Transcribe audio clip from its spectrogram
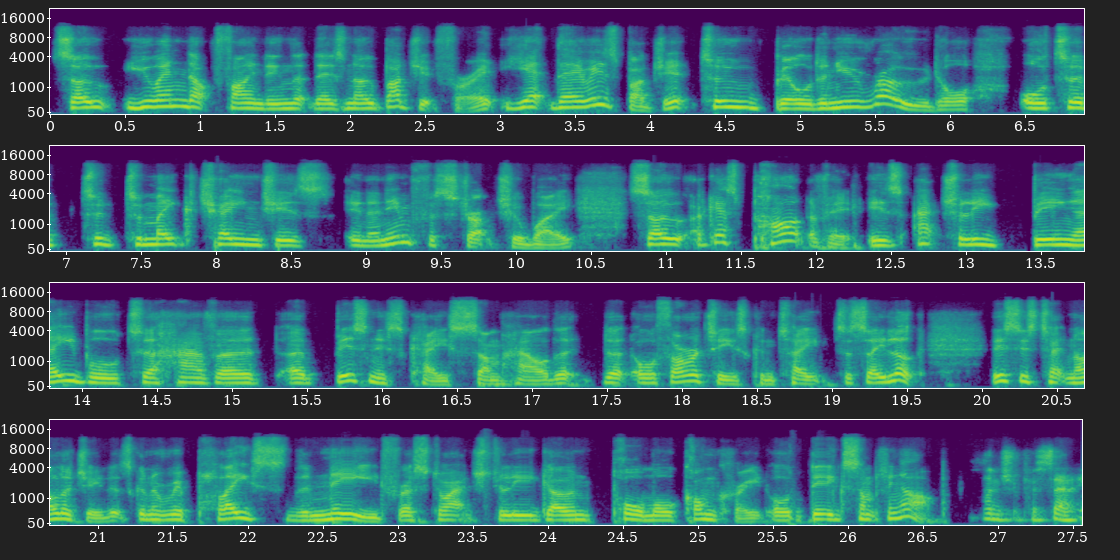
So you end up finding that there's no budget for it, yet there is budget to build a new road or or to to to make changes in an infrastructure way. So I guess part of it is actually being able to have a, a business case somehow that, that authorities can take to say, look, this is technology that's going to replace the need for us to actually go and pour more concrete or dig something up. Hundred percent.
